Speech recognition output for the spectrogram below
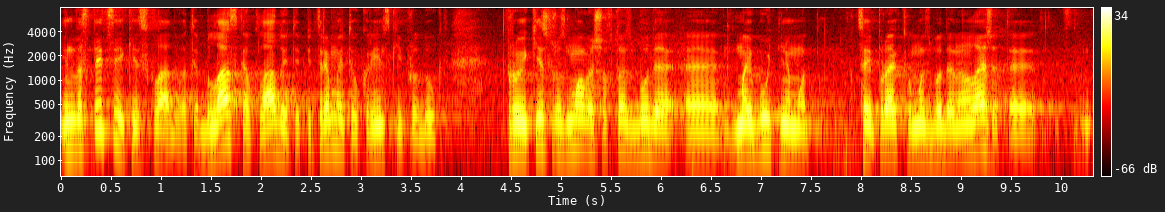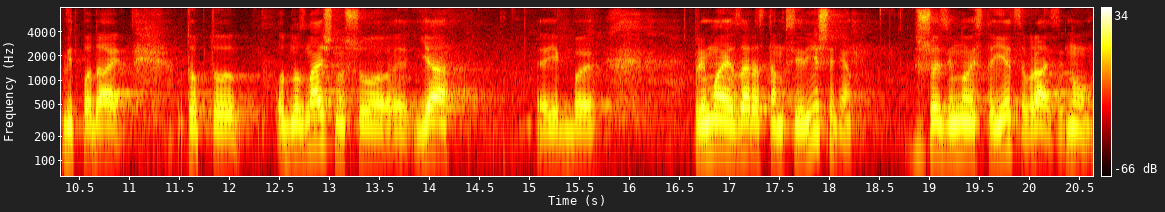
інвестиції якісь вкладувати, будь ласка, вкладуйте, підтримуйте український продукт. Про якісь розмови, що хтось буде е, в майбутньому цей проект комусь буде належати, відпадає. Тобто, однозначно, що е, я е, якби приймаю зараз там всі рішення, що зі мною стається в разі, ну,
